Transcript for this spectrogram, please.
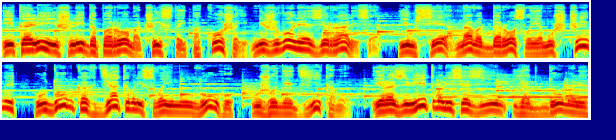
І калі ішлі да парома чыстай пакошай, міжволі азіраліся, і ўсе, нават дарослыя мужчыны, у думках дзякавалі свайму лугу ужо не дзікаму, і развітваліся з ім, як думалі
